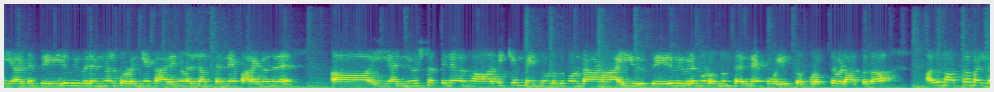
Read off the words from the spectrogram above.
ഇയാളുടെ പേര് വിവരങ്ങൾ തുടങ്ങിയ കാര്യങ്ങളെല്ലാം തന്നെ പറയുന്നതിന് ഈ അന്വേഷണത്തിന് ബാധിക്കും എന്നുള്ളത് കൊണ്ടാണ് ഈ ഒരു പേര് വിവരങ്ങളൊന്നും തന്നെ പോലീസ് പുറത്തുവിടാത്തത് അത് മാത്രമല്ല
